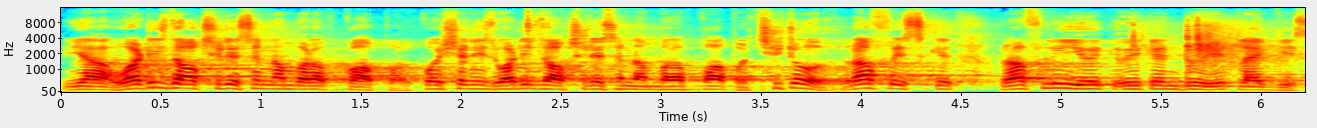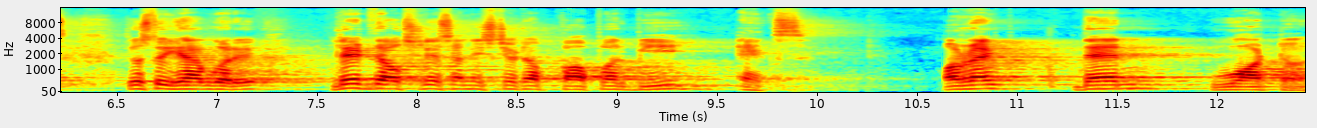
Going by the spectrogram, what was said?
yeah what is the oxidation number of copper? Question is what is the oxidation number of copper? Chito rough scale roughly you, we can do it like this. Just you have gare let the oxidation state of copper be x. All right then water.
